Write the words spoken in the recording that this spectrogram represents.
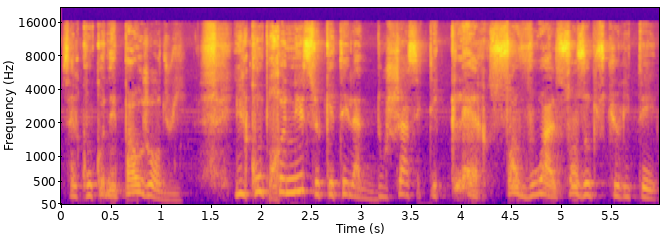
celle qu'on ne connaît pas aujourd'hui. Ils comprenaient ce qu'était la doucha, c'était clair, sans voile, sans obscurité.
